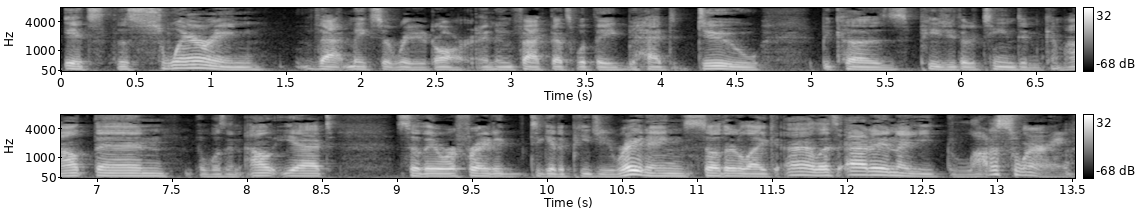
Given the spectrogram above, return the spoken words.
It's the swearing that makes it rated R, and in fact, that's what they had to do because PG thirteen didn't come out then; it wasn't out yet. So they were afraid to, to get a PG rating. So they're like, eh, let's add in a lot of swearing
